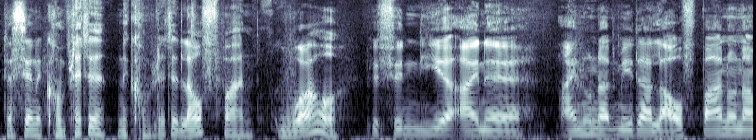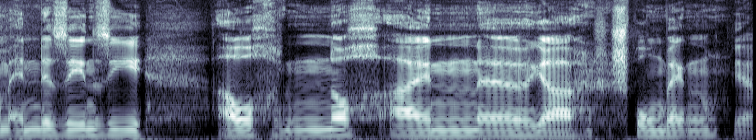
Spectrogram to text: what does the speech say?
Das ist ja eine komplette, eine komplette Laufbahn. Wow. Wir finden hier eine 100 Meter Laufbahn und am Ende sehen Sie auch noch ein äh, ja, Sprungbecken, ja.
